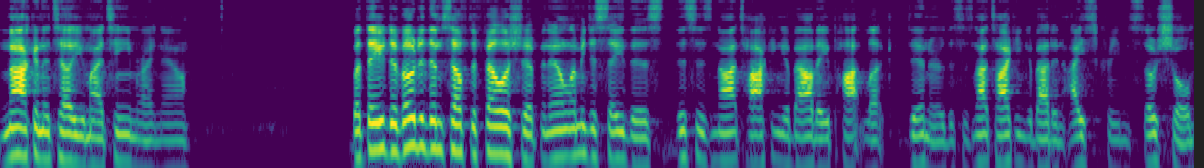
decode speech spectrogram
I'm not going to tell you my team right now. But they devoted themselves to fellowship. And now let me just say this this is not talking about a potluck dinner, this is not talking about an ice cream social.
